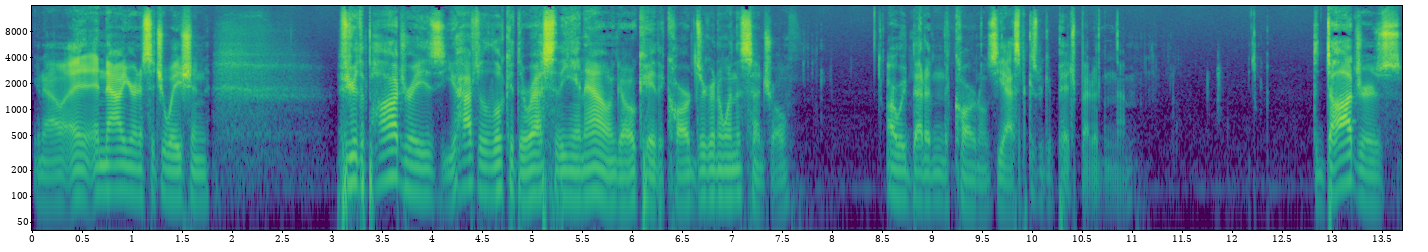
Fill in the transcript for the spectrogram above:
you know, and, and now you're in a situation. If you're the Padres, you have to look at the rest of the NL and go, okay, the Cards are going to win the Central. Are we better than the Cardinals? Yes, because we could pitch better than them. The Dodgers,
